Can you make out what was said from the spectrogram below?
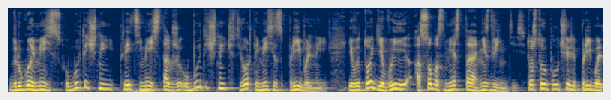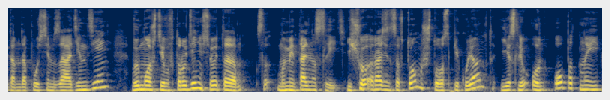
другой месяц убыточный, третий месяц также убыточный, четвертый месяц прибыльный. И в итоге вы особо с места не сдвинетесь. То, что вы получили прибыль там, допустим, за один день, вы можете во второй день все это моментально слить. Еще разница в том, что спекулянт, если он опытный,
